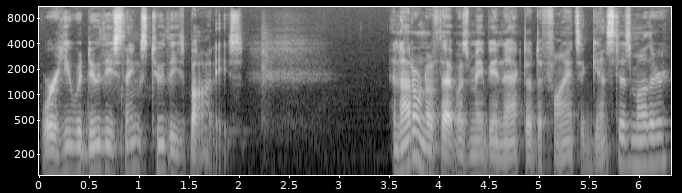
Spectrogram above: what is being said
where he would do these things to these bodies. And I don't know if that was maybe an act of defiance against his mother,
